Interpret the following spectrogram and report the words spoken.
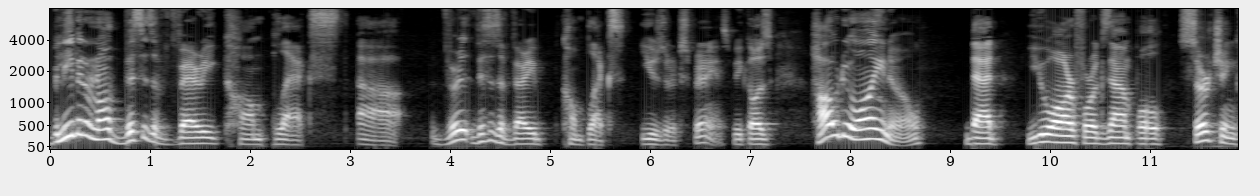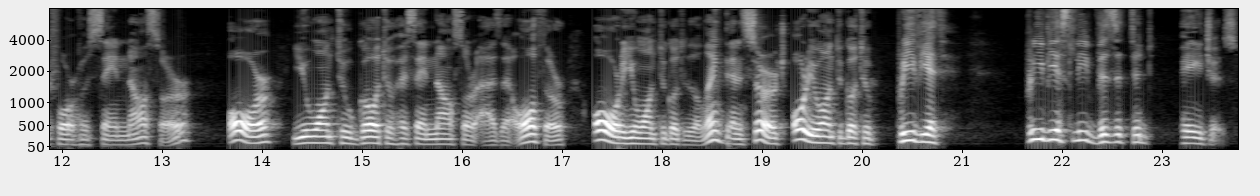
believe it or not, this is a very complex. Uh, very, this is a very complex user experience because how do I know that you are, for example, searching for Hussein Nasser, or you want to go to Hussein Nasser as an author, or you want to go to the LinkedIn search, or you want to go to previous previously visited pages.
